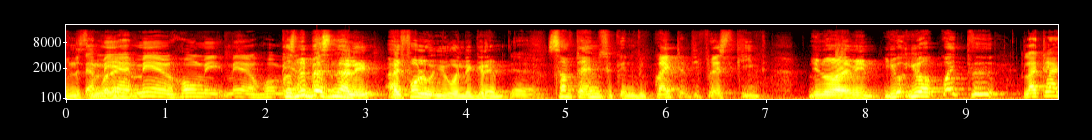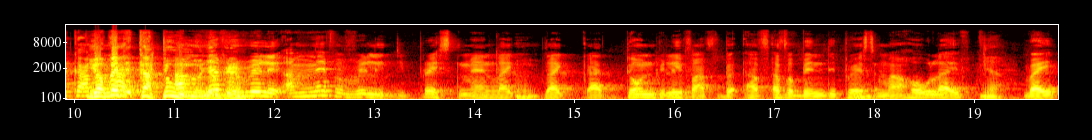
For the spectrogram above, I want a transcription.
You understand me what I and mean? me and homie, me and homie. Because me personally, I follow you on the gram. Yeah. Sometimes you can be quite a depressed kid. You know what I mean? You you are quite. Uh, like like I'm You're quite not- a cartoon I'm on your gram. really I'm never really depressed, man. Like Mm. like I don't believe I've be, I've ever been depressed in my whole life. Mm. Yeah. Right.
